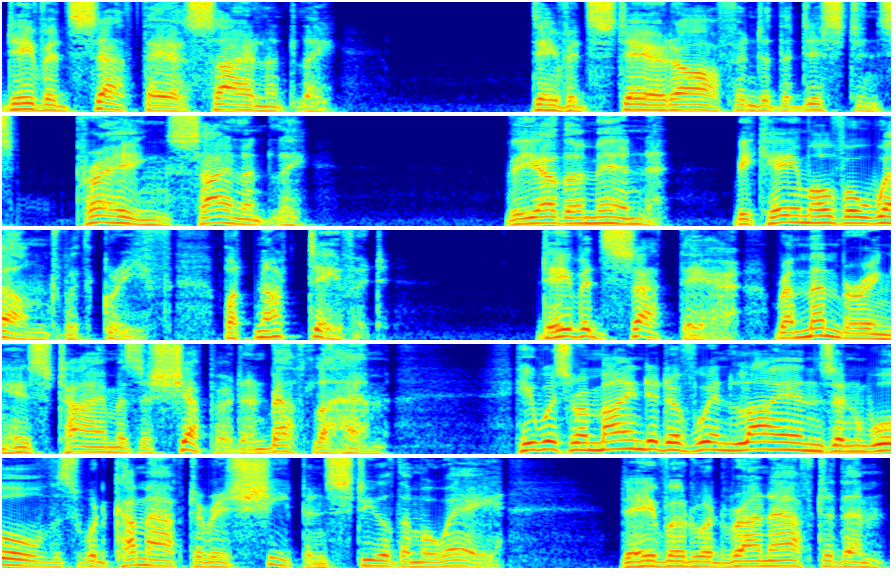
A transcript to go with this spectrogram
David sat there silently. David stared off into the distance, praying silently. The other men became overwhelmed with grief, but not David. David sat there, remembering his time as a shepherd in Bethlehem. He was reminded of when lions and wolves would come after his sheep and steal them away. David would run after them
